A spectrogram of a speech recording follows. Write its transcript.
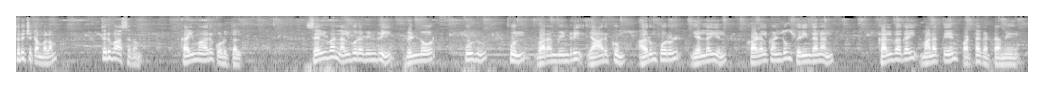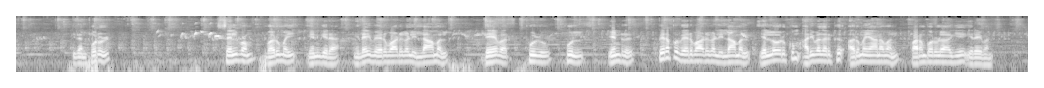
திருச்சிட்டம்பலம் திருவாசகம் கைமாறு கொடுத்தல். செல்வ நல்குரவின்றி விண்ணோர் புழு புல் வரம்பின்றி யாருக்கும் அரும்பொருள் எல்லையில் கடல் கண்டும் பிரிந்தனன் கல்வகை மனத்தேன் பட்டகட்டமே. இதன் பொருள் செல்வம் வறுமை என்கிற நிலை வேறுபாடுகள் இல்லாமல் தேவர் புழு புல் என்று பிறப்பு வேறுபாடுகள் இல்லாமல் எல்லோருக்கும் அறிவதற்கு அருமையானவன் பரம்பொருளாகிய இறைவன்.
